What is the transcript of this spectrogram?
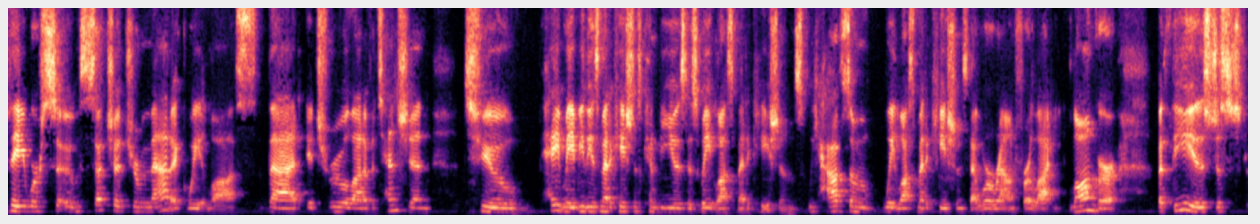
they were so such a dramatic weight loss that it drew a lot of attention to hey maybe these medications can be used as weight loss medications. We have some weight loss medications that were around for a lot longer but these just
